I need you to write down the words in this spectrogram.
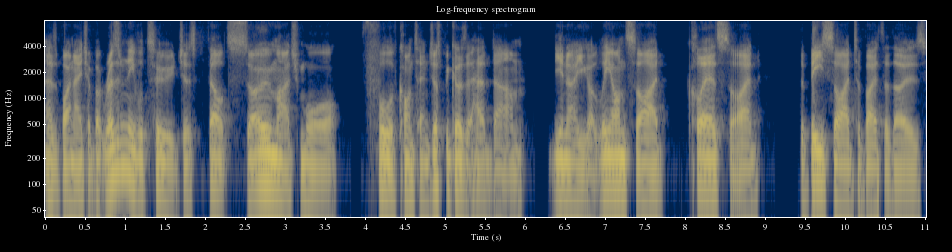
as by nature, but Resident Evil 2 just felt so much more full of content just because it had, um, you know, you got Leon's side, Claire's side, the B side to both of those,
